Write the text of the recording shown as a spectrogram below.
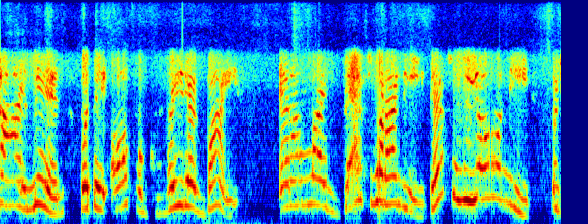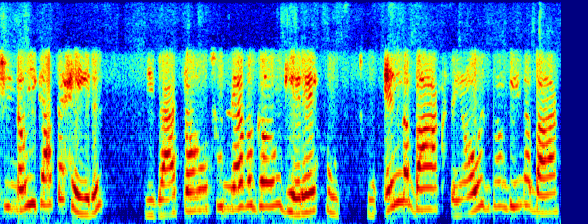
chime in, but they offer great advice. And I'm like, that's what I need. That's what we all need. But you know, you got the haters. You got those who never gonna get it, who, who in the box. They always gonna be in the box.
